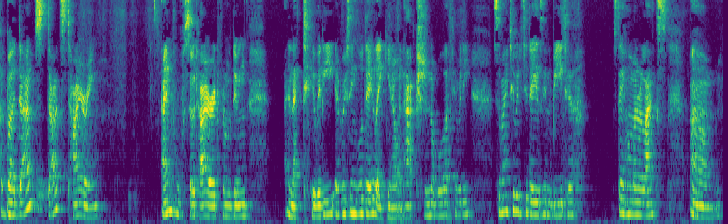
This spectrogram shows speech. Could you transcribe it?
but that's that's tiring. I'm so tired from doing an activity every single day, like, you know, an actionable activity. So my activity today is going to be to stay home and relax um,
